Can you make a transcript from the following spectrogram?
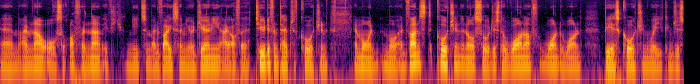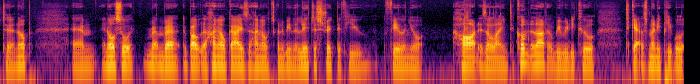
um, I'm now also offering that. If you need some advice on your journey, I offer two different types of coaching a more, more advanced coaching and also just a one off, one to one base coaching where you can just turn up. Um, and also remember about the Hangout guys. The Hangout's going to be in the Lake District if you feel in your heart is aligned to come to that. It would be really cool to get as many people,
